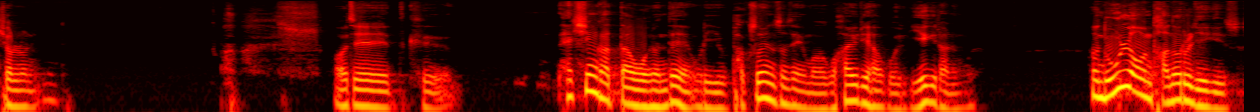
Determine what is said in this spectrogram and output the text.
결론입니다. 어제 그 핵심 갔다 오는데 우리 박소연 선생님하고 하율이하고 얘기를 하는 거예요. 아, 놀라운 단어를 얘기했어.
